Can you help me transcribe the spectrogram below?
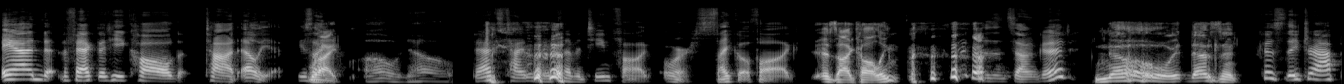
And the fact that he called Todd Eliot. He's like, right. Oh no. That's time timeline 17 Fogg or psycho Fogg. As I call him. that Doesn't sound good. No, it doesn't. Because they drop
